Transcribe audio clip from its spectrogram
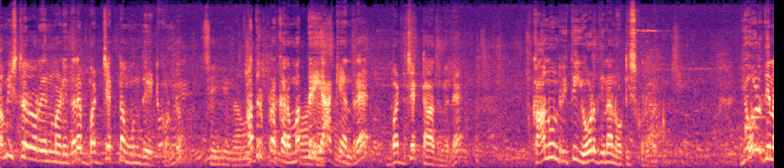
ಕಮಿಷನರ್ ಅವ್ರು ಏನು ಮಾಡಿದ್ದಾರೆ? ಬಡ್ಜೆಟ್ನ ಮುಂದೆ ಇಟ್ಕೊಂಡು ಅದ್ರ ಪ್ರಕಾರ ಮತ್ತೆ ಯಾಕೆ ಅಂದರೆ ಬಡ್ಜೆಟ್ ಆದಮೇಲೆ ಕಾನೂನು ರೀತಿ ಏಳು ದಿನ ನೋಟಿಸ್ ಕೊಡಬೇಕು. ಏಳು ದಿನ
